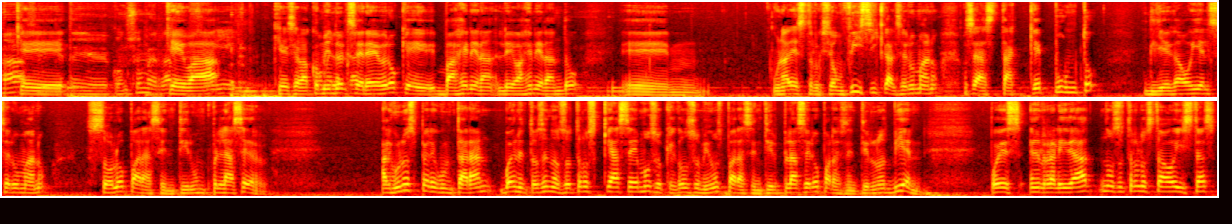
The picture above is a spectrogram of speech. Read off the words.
Ah, que, sí, que te consume rápido. que va Sí. que se va comiendo el carne. cerebro que va genera, le va generando eh, una destrucción física al ser humano o sea hasta qué punto llega hoy el ser humano solo para sentir un placer algunos preguntarán bueno entonces nosotros qué hacemos o qué consumimos para sentir placer o para sentirnos bien pues en realidad nosotros los taoístas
